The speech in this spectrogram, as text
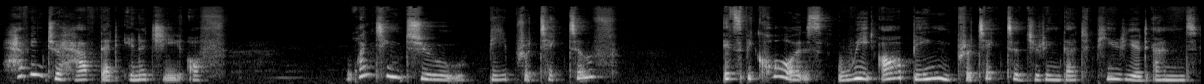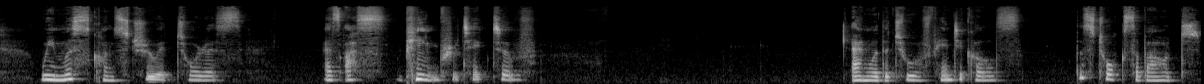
having to have that energy of wanting to be protective. It's because we are being protected during that period and we misconstrue it, Taurus, as us being protective. And with the Two of Pentacles, this talks about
